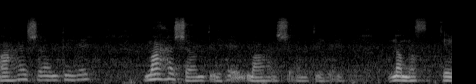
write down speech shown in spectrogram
మహాశాంతి హే. మహాశాంతి హే. మహాశాంతి హే. నమస్తే.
